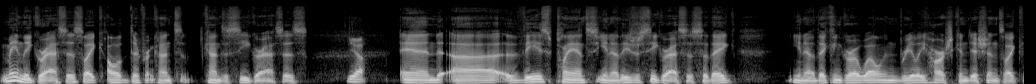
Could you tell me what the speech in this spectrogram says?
mainly grasses, like all different kinds of, kinds of sea grasses. Yeah. And uh, these plants, you know, these are seagrasses, so they, you know, they can grow well in really harsh conditions, like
